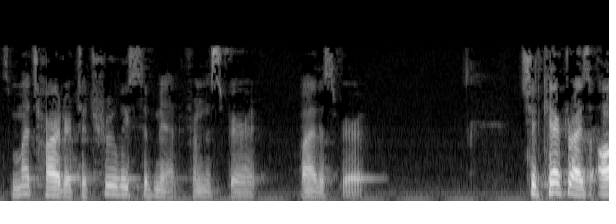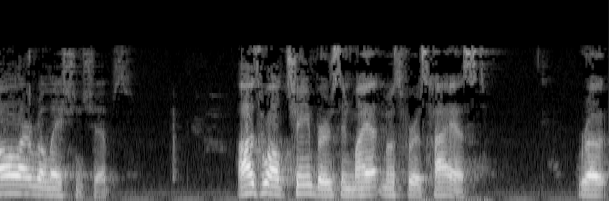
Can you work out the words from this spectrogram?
It's much harder to truly submit from the Spirit, by the Spirit. It should characterize all our relationships. Oswald Chambers in My Utmost for His Highest wrote,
